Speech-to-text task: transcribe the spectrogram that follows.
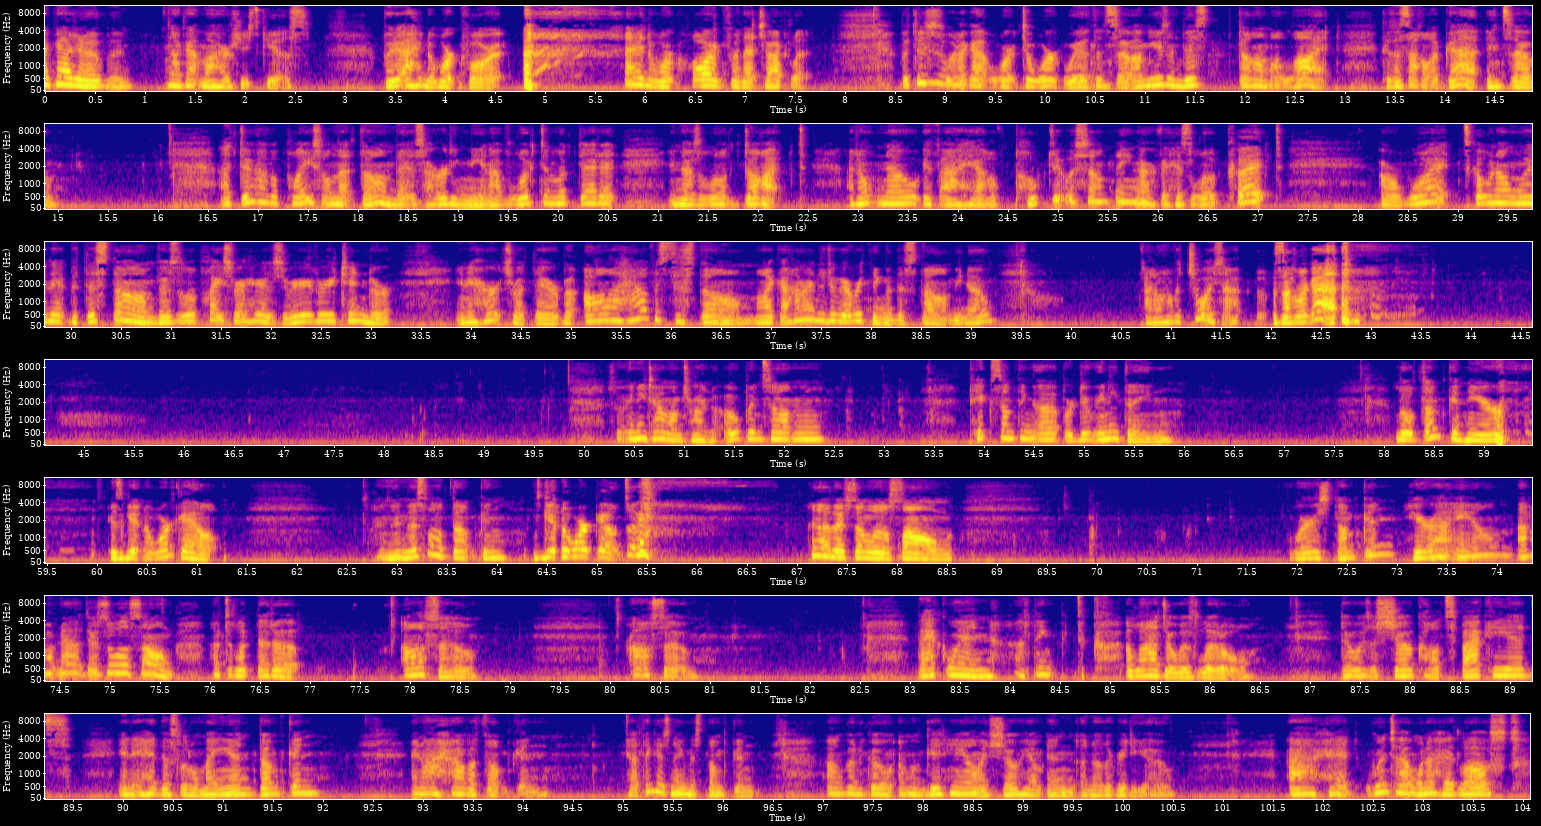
I got it open. I got my Hershey's Kiss. But I had to work for it. I had to work hard for that chocolate. But this is what I got work to work with. And so I'm using this thumb a lot. Because that's all I've got. And so I do have a place on that thumb that is hurting me. And I've looked and looked at it. And there's a little dot. I don't know if I have poked it with something. Or if it has a little cut or what's going on with it, but this thumb, there's a little place right here that's very, very tender, and it hurts right there, but all I have is this thumb. Like, I'm to do everything with this thumb, you know? I don't have a choice. I, that's all I got. so anytime I'm trying to open something, pick something up, or do anything, little Thumbkin here is getting a workout. And then this little Thumbkin is getting a workout too. I know there's some little song. Where's Thumbkin? Here I am. I don't know. There's a little song. i have to look that up. Also, also, back when I think Elijah was little, there was a show called Spy Kids, and it had this little man, Thumbkin, and I have a Thumbkin. I think his name is Thumbkin. I'm gonna go, I'm gonna get him and show him in another video. I had, one time when I had lost,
